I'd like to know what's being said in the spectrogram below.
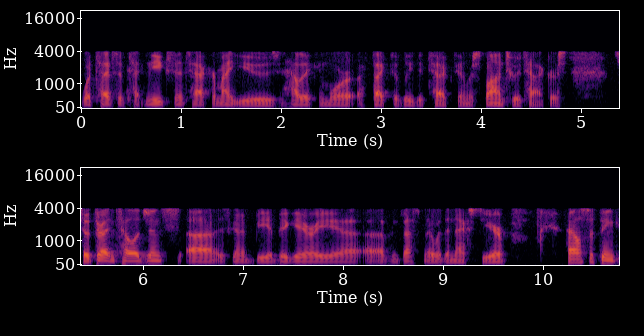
what types of techniques an attacker might use, how they can more effectively detect and respond to attackers. So threat intelligence uh, is going to be a big area of investment over the next year. I also think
